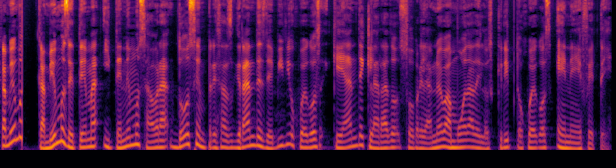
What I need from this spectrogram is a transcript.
Cambiemos, de tema y tenemos ahora dos empresas grandes de videojuegos que han declarado sobre la nueva moda de los criptojuegos NFT.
